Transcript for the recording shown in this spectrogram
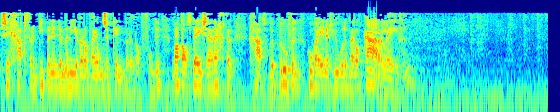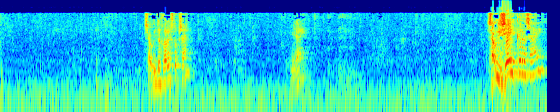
zich gaat verdiepen in de manier waarop wij onze kinderen opvoeden? Wat als deze rechter gaat beproeven hoe wij in het huwelijk met elkaar leven? Zou u er gerust op zijn? Jij? Zou u zeker zijn?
